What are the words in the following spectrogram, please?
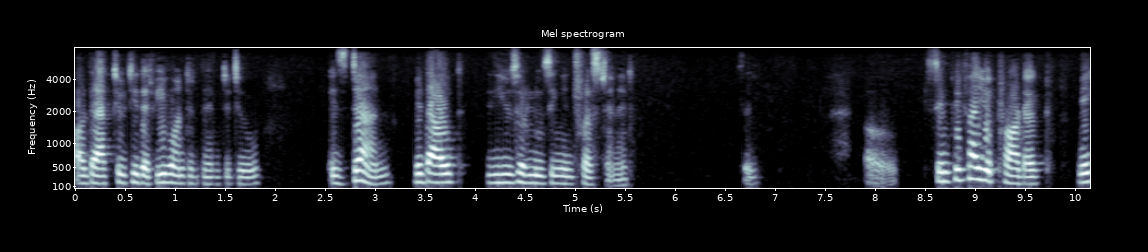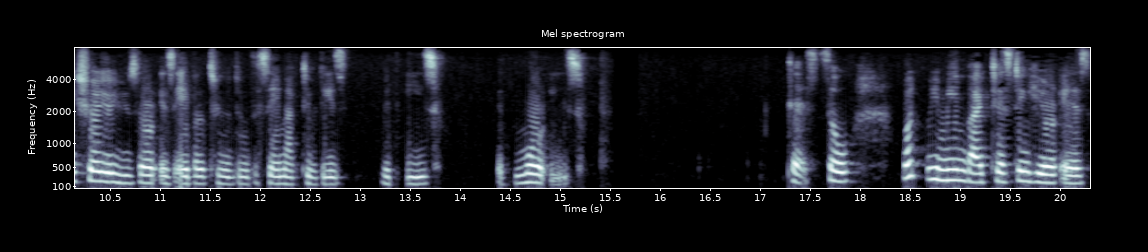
or the activity that we wanted them to do is done without the user losing interest in it. So, uh, simplify your product, make sure your user is able to do the same activities with ease, with more ease. Test. So what we mean by testing here is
